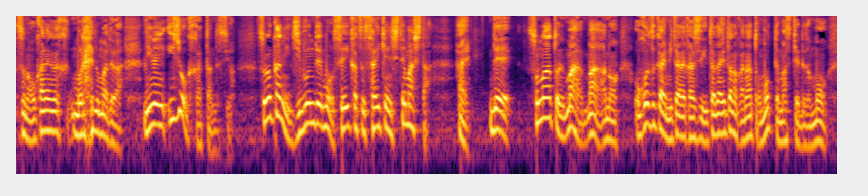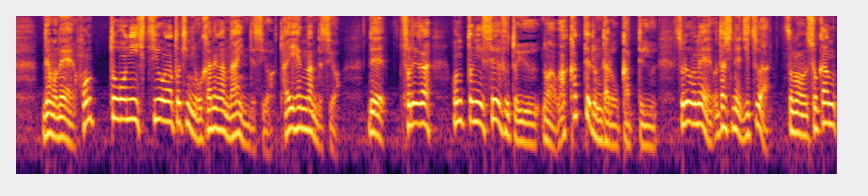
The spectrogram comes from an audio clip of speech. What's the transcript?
そのお金がもらえるまでは2年以上かかったんですよ。その間に自分でもう生活再建してました。はい。で、その後、まあまあ、あの、お小遣いみたいな形でいただいたのかなと思ってますけれども、でもね、本当に必要な時にお金がないんですよ。大変なんですよ。で、それが本当に政府というのは分かってるんだろうかっていう、それをね、私ね、実は、その所管、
